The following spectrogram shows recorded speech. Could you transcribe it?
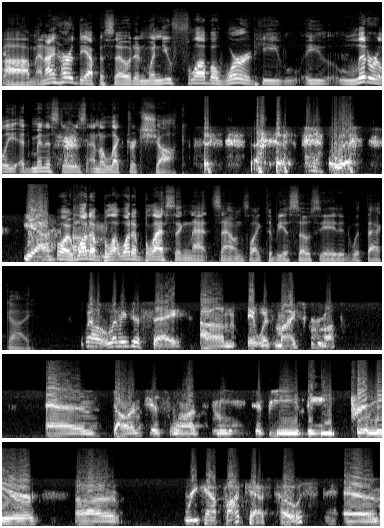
um, and I heard the episode and when you flub a word he he literally administers an electric shock. yeah. Boy, what um, a ble- what a blessing that sounds like to be associated with that guy. Well, let me just say, um, it was my screw up, and Don just wants me to be the premier uh, recap podcast host, and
